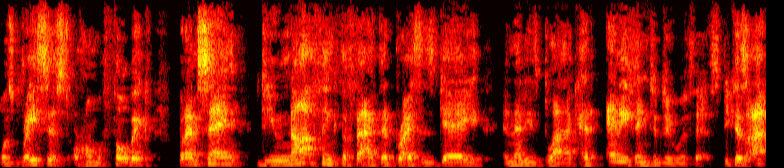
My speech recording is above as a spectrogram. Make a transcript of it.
was racist or homophobic, but I'm saying, do you not think the fact that Brice is gay and that he's black had anything to do with this? Because I,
